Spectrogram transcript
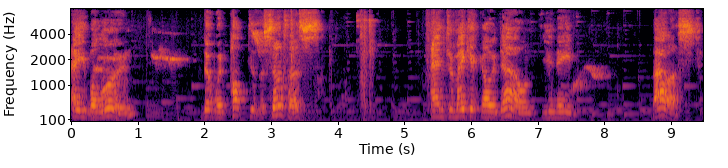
a balloon that would pop to the surface, and to make it go down, you need ballast.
